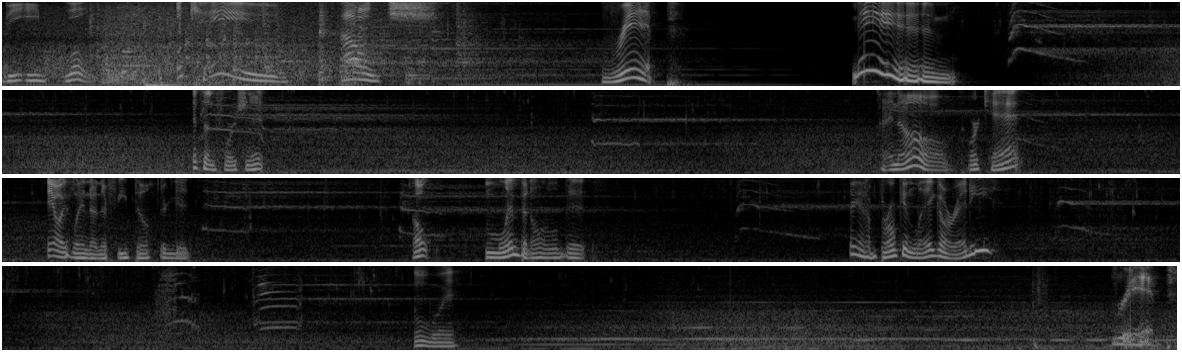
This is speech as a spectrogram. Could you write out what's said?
D-E, whoa. Okay. Ouch. Rip. Man. It's unfortunate. I know. Poor cat. They always land on their feet though. They're good. Oh, I'm limping a little bit. I got a broken leg already? Oh boy. Rip.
